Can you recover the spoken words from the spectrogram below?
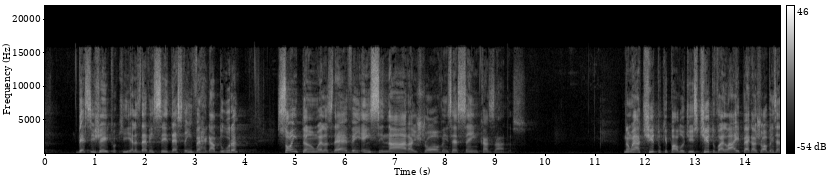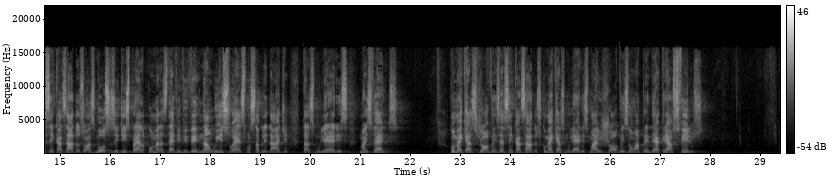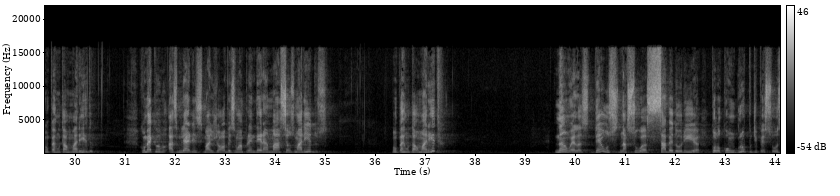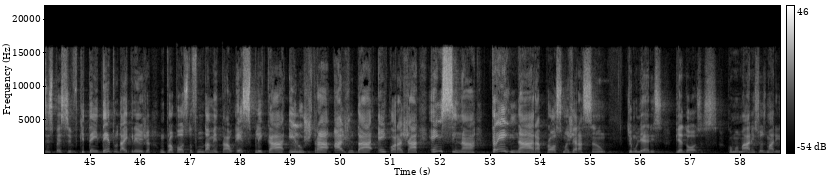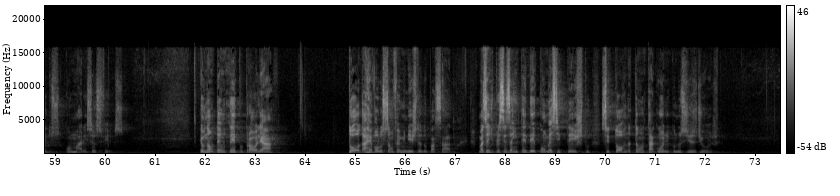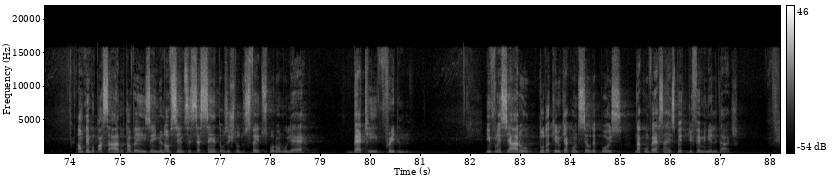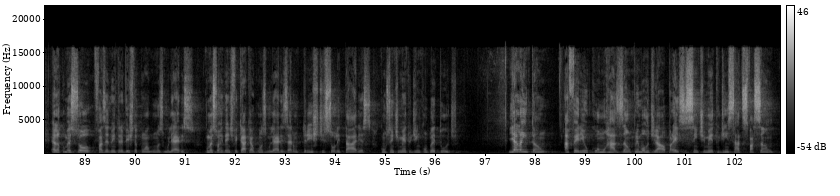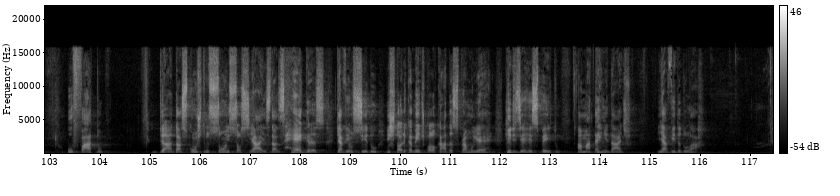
desse jeito aqui, elas devem ser desta envergadura. Só então elas devem ensinar as jovens recém-casadas. Não é a Tito que Paulo diz, Tito vai lá e pega as jovens recém-casadas ou as moças e diz para elas como elas devem viver. Não, isso é responsabilidade das mulheres mais velhas. Como é que as jovens recém-casadas, como é que as mulheres mais jovens vão aprender a criar os filhos? Vão perguntar ao marido? Como é que as mulheres mais jovens vão aprender a amar seus maridos? Vão perguntar ao marido? Não, elas, Deus, na sua sabedoria, colocou um grupo de pessoas específico que tem dentro da igreja um propósito fundamental: explicar, ilustrar, ajudar, encorajar, ensinar, treinar a próxima geração de mulheres piedosas, como amarem seus maridos, como amarem seus filhos. Eu não tenho tempo para olhar toda a revolução feminista do passado. Mas a gente precisa entender como esse texto se torna tão antagônico nos dias de hoje. Há um tempo passado, talvez em 1960, os estudos feitos por uma mulher, Betty Friedan, influenciaram tudo aquilo que aconteceu depois na conversa a respeito de feminilidade. Ela começou, fazendo entrevista com algumas mulheres, começou a identificar que algumas mulheres eram tristes, solitárias, com sentimento de incompletude. E ela então aferiu como razão primordial para esse sentimento de insatisfação o fato da, das construções sociais, das regras que haviam sido historicamente colocadas para a mulher, que dizia respeito à maternidade e à vida do lar.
